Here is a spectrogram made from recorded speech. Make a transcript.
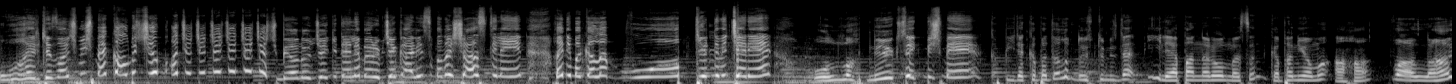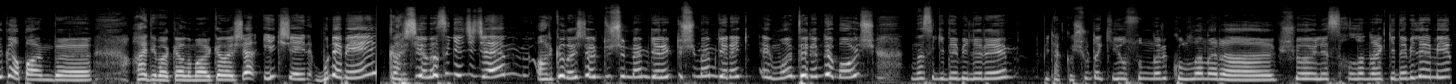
Oha herkes açmış ben kalmışım. Aç aç aç aç aç aç aç. Bir an önce gidelim örümcek ailesi bana şans dileyin. Hadi bakalım. Hop girdim içeriye. Allah ne yüksekmiş be. Kapıyı da kapatalım da üstümüzden hile yapanlar olmasın. Kapanıyor mu? Aha. Vallahi kapandı. Hadi bakalım arkadaşlar. İlk şey bu ne be? Karşıya nasıl geçeceğim? Arkadaşlar düşünmem gerek düşünmem gerek. Envanterim de boş. Nasıl gidebilirim? Bir dakika şuradaki yosunları kullanarak şöyle sallanarak gidebilir miyim?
